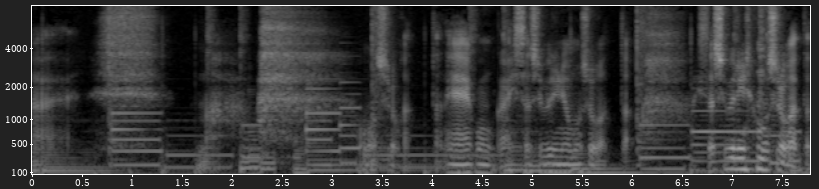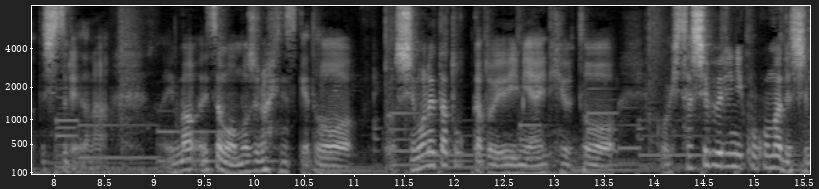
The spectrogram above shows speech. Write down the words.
はい。まあ面白かったね。今回久しぶりに面白かった。久しぶりに面白かったって失礼だな。今いつも面白いんですけど下ネタ特化という意味合いで言うとこう久しぶりにここまで下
